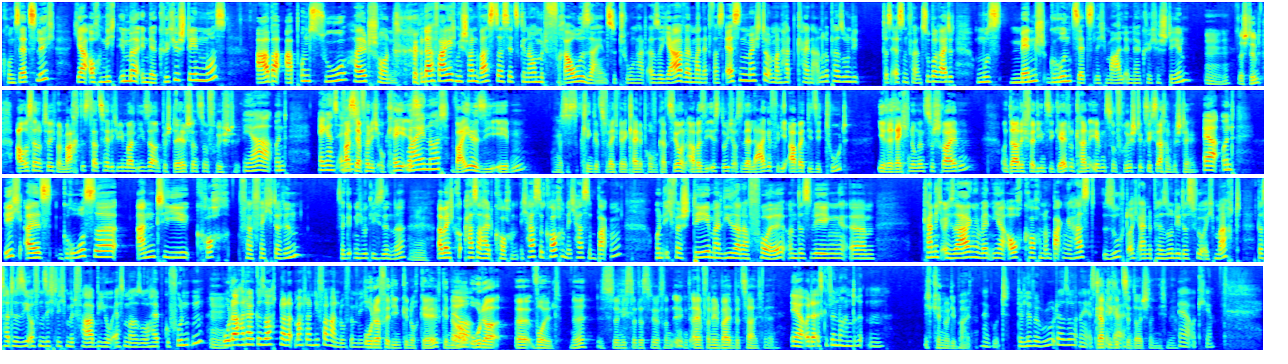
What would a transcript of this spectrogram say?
grundsätzlich ja auch nicht immer in der Küche stehen muss, aber ab und zu halt schon. Und da frage ich mich schon, was das jetzt genau mit Frau sein zu tun hat. Also ja, wenn man etwas essen möchte und man hat keine andere Person, die das Essen für einen zubereitet, muss Mensch grundsätzlich mal in der Küche stehen. Mhm, das stimmt. Außer natürlich, man macht es tatsächlich wie Malisa und bestellt schon zum Frühstück. Ja, und ey, ganz ehrlich, Was ja völlig okay ist, why not? weil sie eben, und das ist, klingt jetzt vielleicht wie eine kleine Provokation, aber sie ist durchaus in der Lage, für die Arbeit, die sie tut, ihre Rechnungen zu schreiben und dadurch verdient sie Geld und kann eben zum Frühstück sich Sachen bestellen. Ja, und ich als große Anti-Koch-Verfechterin, das ergibt nicht wirklich Sinn, ne? Aber ich hasse halt Kochen. Ich hasse Kochen, ich hasse Backen und ich verstehe Malisa da voll und deswegen ähm, kann ich euch sagen, wenn ihr auch Kochen und Backen hasst, sucht euch eine Person, die das für euch macht. Das hatte sie offensichtlich mit Fabio erstmal so halb gefunden. Oder hat halt gesagt, na, das macht dann Lieferando für mich. Oder verdient genug Geld, genau. Ja. Oder äh, wollt, ne? Ist ja nicht so, dass wir von irgendeinem von den beiden bezahlt werden. Ja, oder es gibt ja noch einen dritten. Ich kenne nur die beiden. Na gut, Deliveroo oder so? Nee, Ich glaube, die egal. gibt's in Deutschland nicht mehr. Ja, okay.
